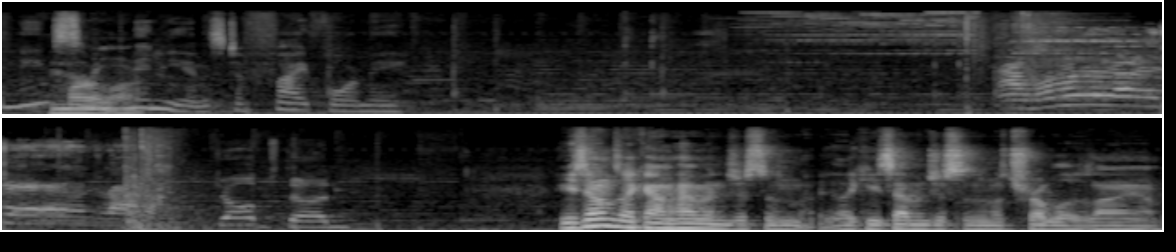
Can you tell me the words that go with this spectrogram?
need Murloc. some minions to fight for me. Job's done. He sounds like I'm having just as mu- like he's having just as much trouble as I am.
